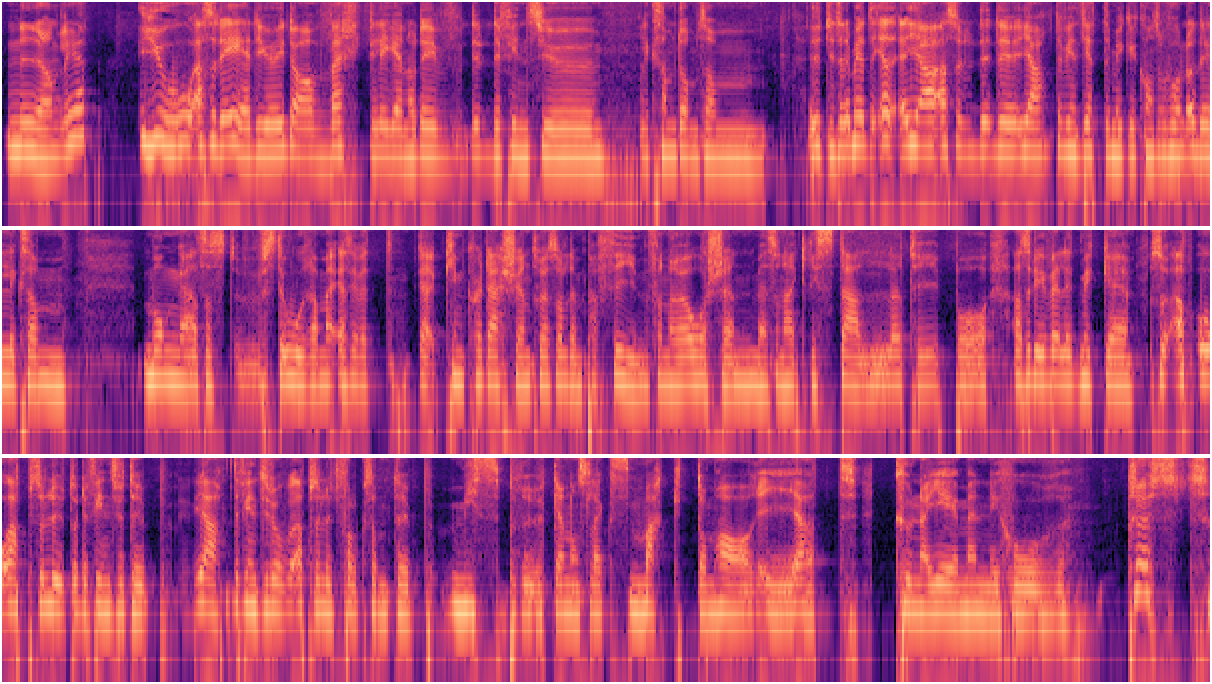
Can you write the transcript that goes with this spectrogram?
nyanlighet? Jo, alltså det är det ju idag verkligen och det, det, det finns ju liksom de som utnyttjar det. Men ja, alltså det, det, ja, det finns jättemycket konsumtion och det är liksom många alltså, st stora, alltså jag vet, Kim Kardashian tror jag sålde en parfym för några år sedan med sådana här kristaller typ. Och, alltså det är väldigt mycket, så, och absolut, och det finns ju typ, ja det finns ju då absolut folk som typ missbrukar någon slags makt de har i att kunna ge människor tröst.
